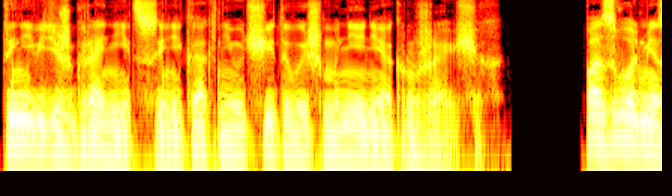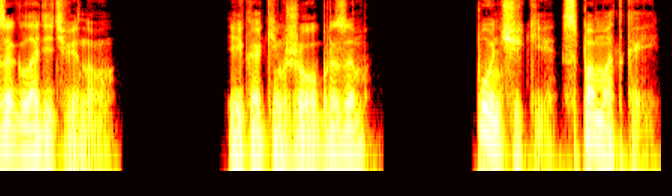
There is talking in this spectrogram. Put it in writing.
Ты не видишь границ и никак не учитываешь мнение окружающих. Позволь мне загладить вину». «И каким же образом?» «Пончики, с помадкой».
